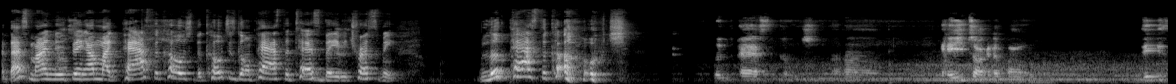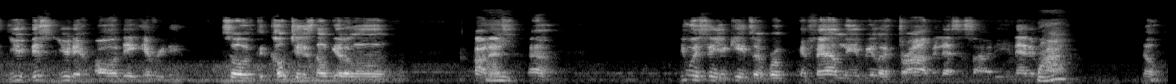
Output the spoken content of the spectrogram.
That's my new thing. I'm like, pass the coach. The coach is gonna pass the test, baby. Trust me. Look past the coach. look past the coach. Um, and you're talking about this? You're, this you're there all day, every day. So if the coaches don't get along, oh, that's uh, you wouldn't send your kid to a broken family and be like thrive in that society and that Right. environment. No,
